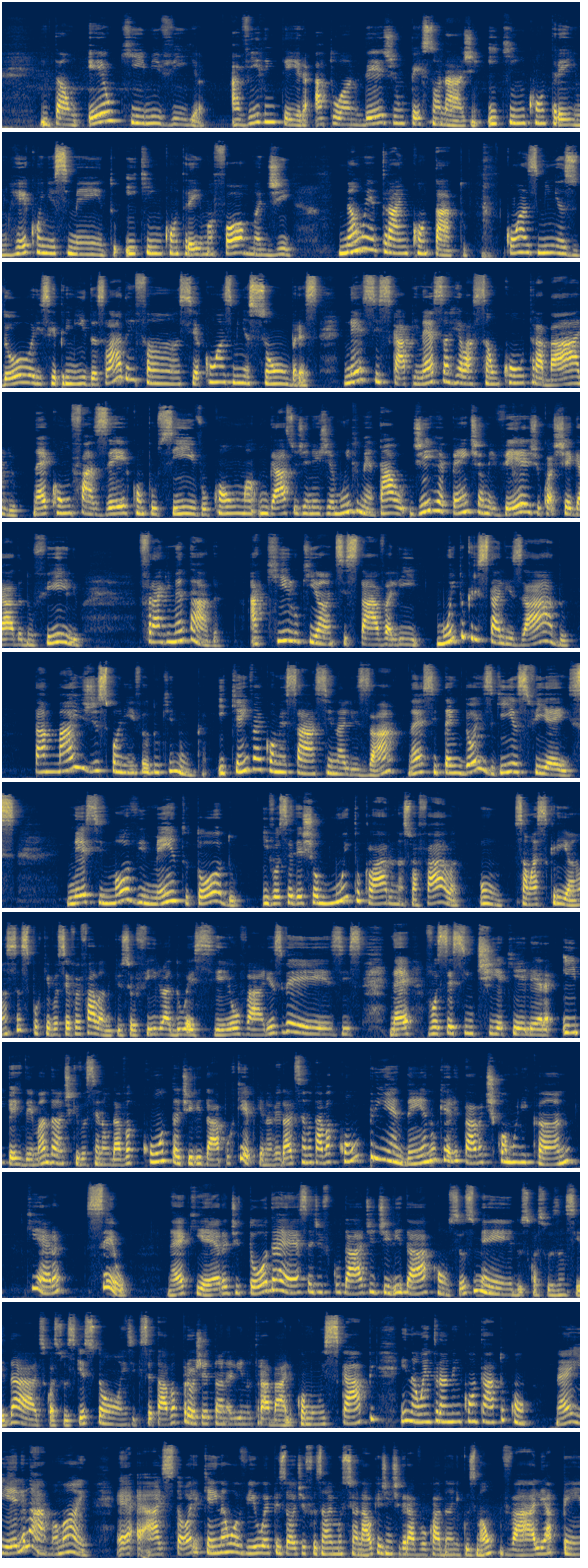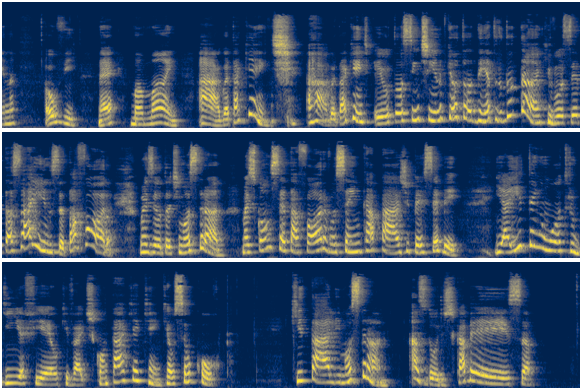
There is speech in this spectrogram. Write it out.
Então, eu que me via a vida inteira atuando desde um personagem e que encontrei um reconhecimento e que encontrei uma forma de não entrar em contato com as minhas dores reprimidas lá da infância, com as minhas sombras, nesse escape, nessa relação com o trabalho, né, com um fazer compulsivo, com uma, um gasto de energia muito mental, de repente eu me vejo com a chegada do filho fragmentada. Aquilo que antes estava ali muito cristalizado está mais disponível do que nunca. E quem vai começar a sinalizar, né, se tem dois guias fiéis nesse movimento todo, e você deixou muito claro na sua fala, Um, são as crianças, porque você foi falando que o seu filho adoeceu várias vezes, né? Você sentia que ele era hiperdemandante, que você não dava conta de lidar. Por quê? Porque na verdade você não estava compreendendo o que ele estava te comunicando que era seu né, que era de toda essa dificuldade de lidar com os seus medos, com as suas ansiedades, com as suas questões, e que você estava projetando ali no trabalho como um escape e não entrando em contato com. Né? E ele lá, mamãe, é a história, quem não ouviu o episódio de fusão emocional que a gente gravou com a Dani Guzmão, vale a pena ouvir, né? Mamãe, a água tá quente. A água tá quente. Eu tô sentindo porque eu tô dentro do tanque. Você tá saindo, você tá fora. Mas eu tô te mostrando. Mas como você tá fora, você é incapaz de perceber. E aí tem um outro guia fiel que vai te contar que é quem? Que é o seu corpo. Que tá ali mostrando as dores de cabeça,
